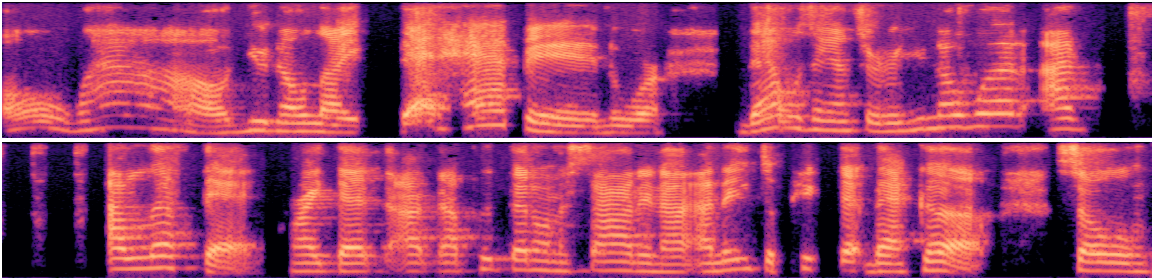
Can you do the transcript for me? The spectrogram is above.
oh wow, you know, like that happened or that was answered, or you know what, I I left that right. That I, I put that on the side, and I, I need to pick that back up. So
